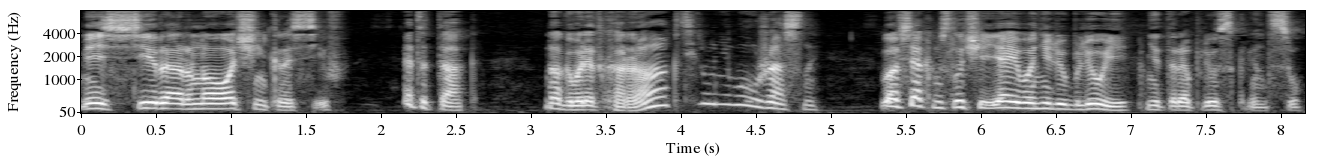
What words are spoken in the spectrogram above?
Мессир Арно очень красив. Это так но, говорят, характер у него ужасный. Во всяком случае, я его не люблю и не тороплюсь к венцу.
